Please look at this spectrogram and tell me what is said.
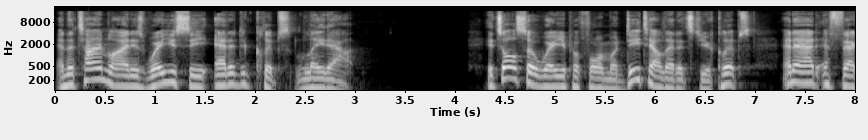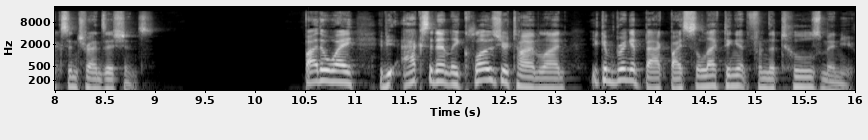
And the timeline is where you see edited clips laid out. It's also where you perform more detailed edits to your clips and add effects and transitions. By the way, if you accidentally close your timeline, you can bring it back by selecting it from the Tools menu.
